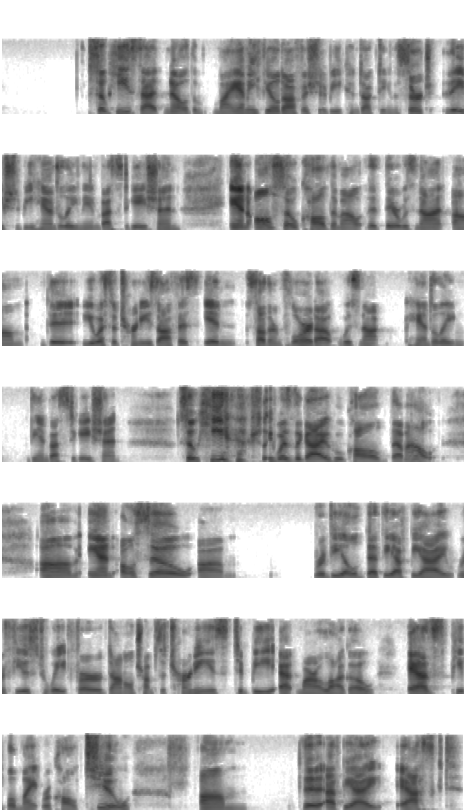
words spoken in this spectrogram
So he said, no, the Miami field office should be conducting the search. They should be handling the investigation and also called them out that there was not, um, the U.S. Attorney's Office in Southern Florida was not handling the investigation. So he actually was the guy who called them out. Um, and also um, revealed that the FBI refused to wait for Donald Trump's attorneys to be at Mar-a-Lago, as people might recall too. Um, the FBI asked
